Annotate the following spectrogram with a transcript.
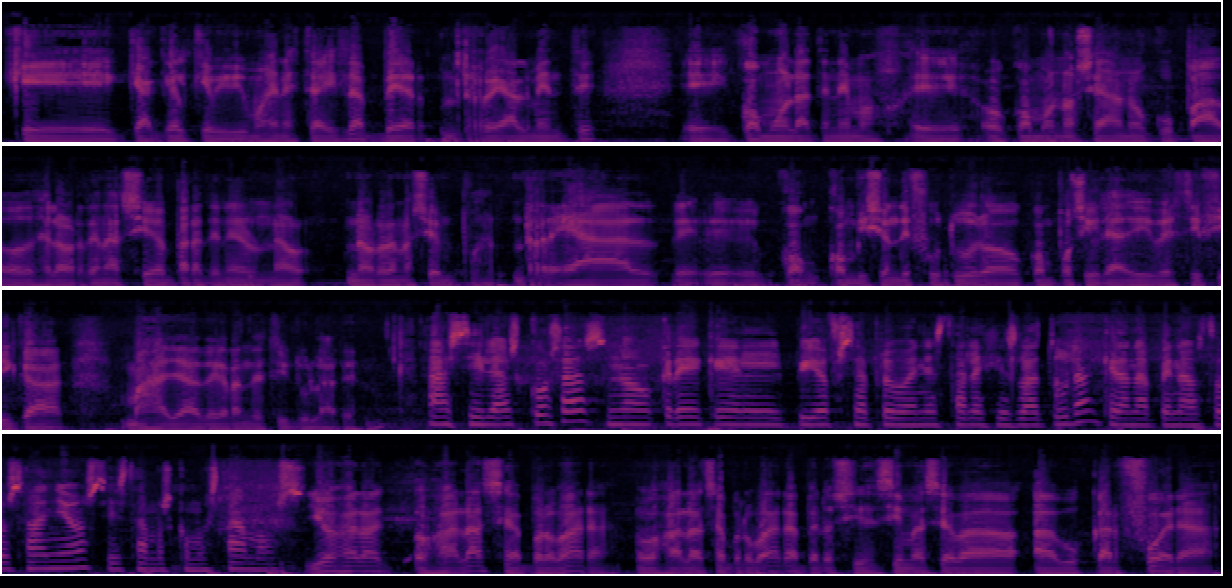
que, aquel que vivimos en esta isla, ver realmente eh, cómo la tenemos eh, o cómo no se han ocupado desde la ordenación para tener una, ordenación pues, real, eh, con, con, visión de futuro, con posibilidad de diversificar, más allá de grandes titulares. Así las cosas, ¿no cree que el PIOF se apruebe en esta legislatura? Quedan apenas dos años y estamos como estamos. Yo ojalá, ojalá se aprobara, ojalá se aprobara, pero si encima se va a buscar fuera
